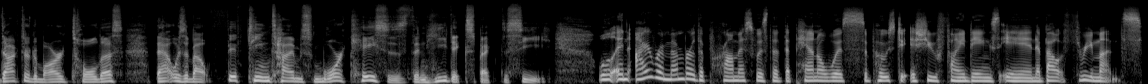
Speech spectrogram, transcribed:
Dr. DeBard told us that was about 15 times more cases than he'd expect to see. Well, and I remember the promise was that the panel was supposed to issue findings in about three months.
